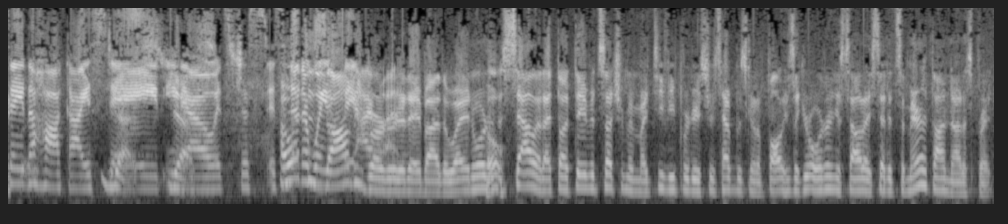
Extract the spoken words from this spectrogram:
say the Hawkeye State. Yes, you yes. know, it's just it's I went another to way Zombie to say Burger Iowa. today, by the way, and ordered Oh. a salad. I thought David Sucherman, my TV producer's head was going to fall. He's like, "You're ordering a salad." I said, "It's a marathon, not a sprint."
